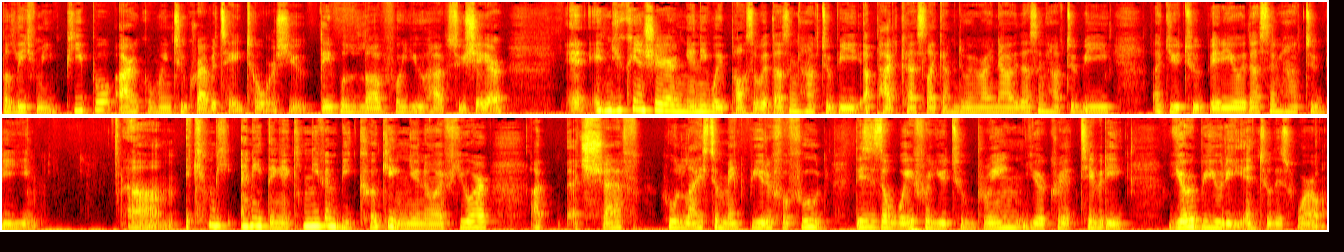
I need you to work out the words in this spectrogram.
believe me, people are going to gravitate towards you. They will love what you have to share. And you can share in any way possible. It doesn't have to be a podcast like I'm doing right now. It doesn't have to be a YouTube video. It doesn't have to be um, it can be anything it can even be cooking you know if you are a, a chef who likes to make beautiful food this is a way for you to bring your creativity your beauty into this world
